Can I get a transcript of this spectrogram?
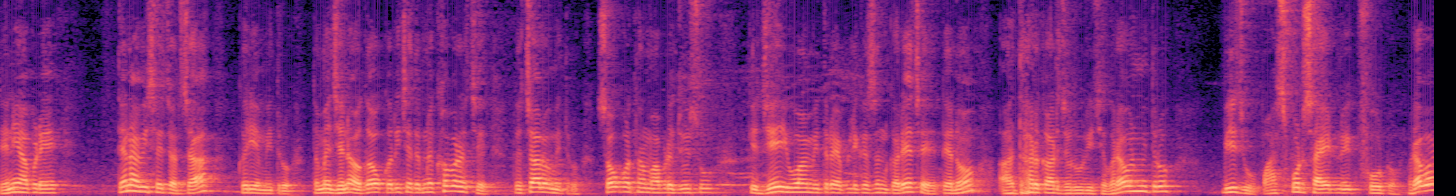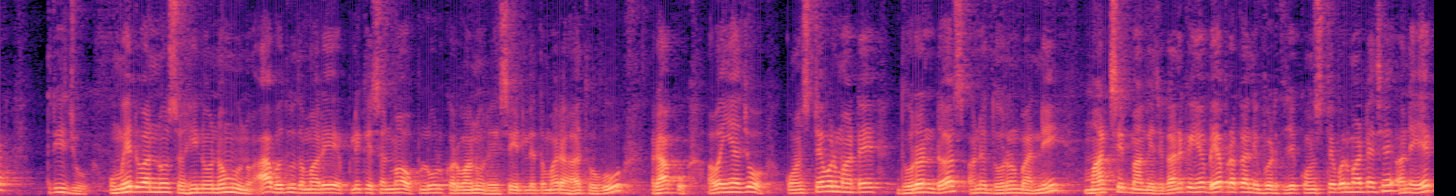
તેની આપણે તેના વિશે ચર્ચા કરીએ મિત્રો. તમે જેને અગાઉ કરી છે તેમને ખબર છે. તો ચાલો મિત્રો સૌપ્રથમ આપણે જોઈશું કે જે યુવા મિત્ર એપ્લિકેશન કરે છે તેનો આધાર કાર્ડ જરૂરી છે. બરાબર મિત્રો? બીજું, પાસપોર્ટ સાઇઝનો એક ફોટો. બરાબર? ત્રીજું, ઉમેદવારનો સહીનો નમૂનો. આ બધું તમારે એપ્લિકેશનમાં અપલોડ કરવાનું રહેશે એટલે તમારે હાથ હોવું રાખો હવે અહીંયા જો કોન્સ્ટેબલ માટે ધોરણ દસ અને ધોરણ બારની માર્કશીટ માંગે છે. કારણ કે અહીંયા બે પ્રકારની ભરતી છે. કોન્સ્ટેબલ માટે છે અને એક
